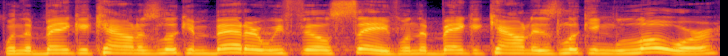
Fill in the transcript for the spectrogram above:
When the bank account is looking better, we feel safe. When the bank account is looking lower,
